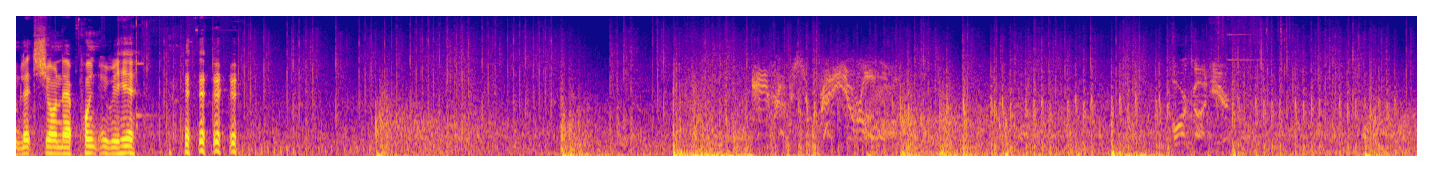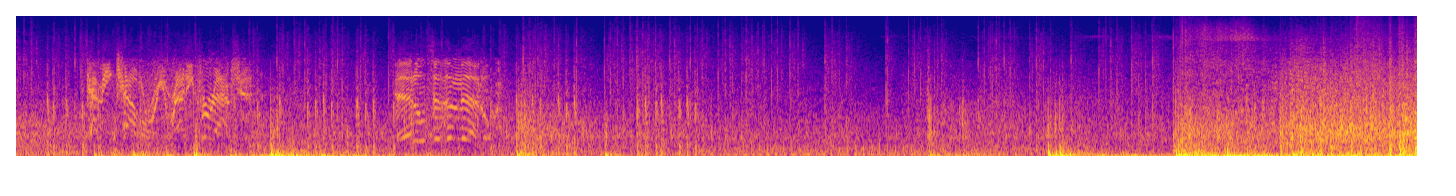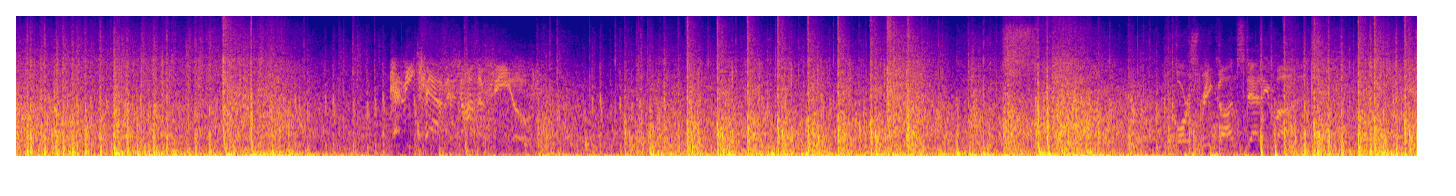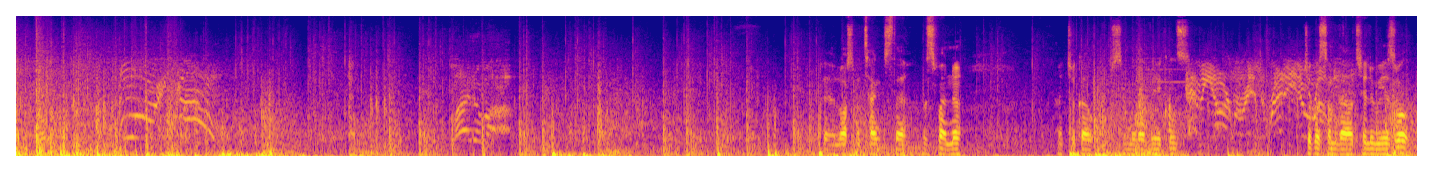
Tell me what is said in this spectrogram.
I'm literally on their point over here. That's fine, no. I took out some of their vehicles. Heavy armor is ready to Took out some of the artillery as well.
